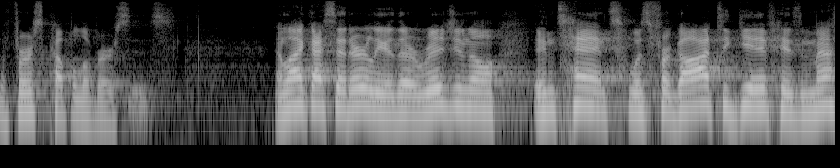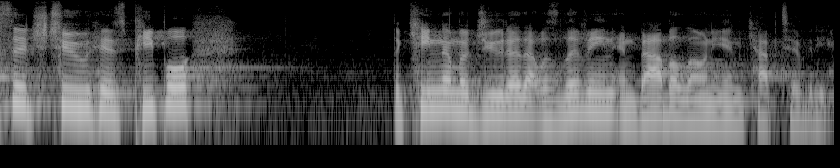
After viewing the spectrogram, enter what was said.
the first couple of verses. And like I said earlier, the original intent was for God to give his message to his people, the kingdom of Judah that was living in Babylonian captivity.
